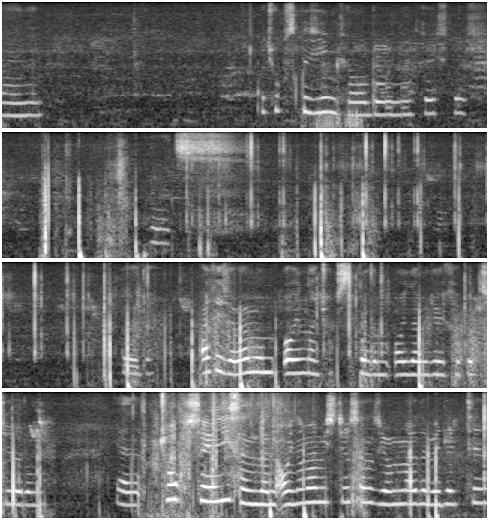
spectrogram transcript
Aynen. Çok sıkıcıymış ama bu oyun arkadaşlar. Evet. Böyle. Arkadaşlar ben bu oyundan çok sıkıldım. O yüzden videoyu kapatıyorum. Yani çok sevdiyseniz hani oynamamı istiyorsanız yorumlarda belirtin.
